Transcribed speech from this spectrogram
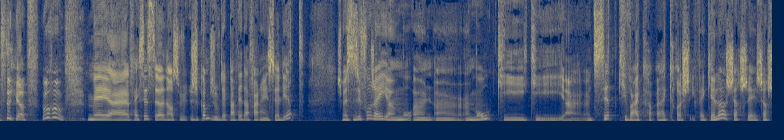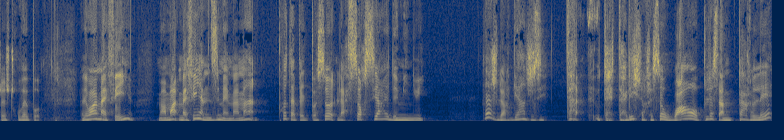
c'est comme, wouhou! Mais, fait que c'est ça. Donc, comme je voulais parler d'affaires insolites, je me suis dit, il faut que j'aille un mot, un, un- mot qui, qui un, titre qui va accro- accrocher. Fait que là, je cherchais, je cherchais, je trouvais pas. J'allais voir ma fille. Ma, ma fille, elle me dit, mais maman, pourquoi t'appelles pas ça la sorcière de minuit? Là, je le regarde, je dis, t'es allé chercher ça, wow! Puis là, ça me parlait.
